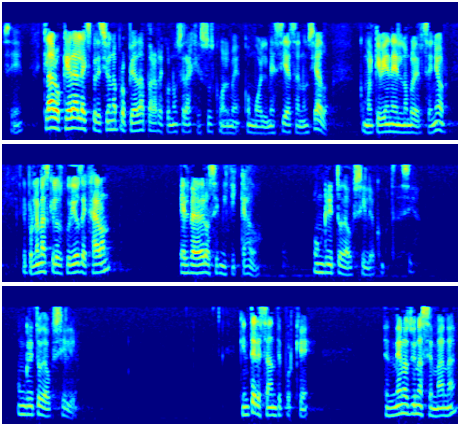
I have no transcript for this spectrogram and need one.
¿sí? Claro que era la expresión apropiada para reconocer a Jesús como el, como el Mesías anunciado, como el que viene en el nombre del Señor. El problema es que los judíos dejaron el verdadero significado, un grito de auxilio, como te decía, un grito de auxilio. Qué interesante porque en menos de una semana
